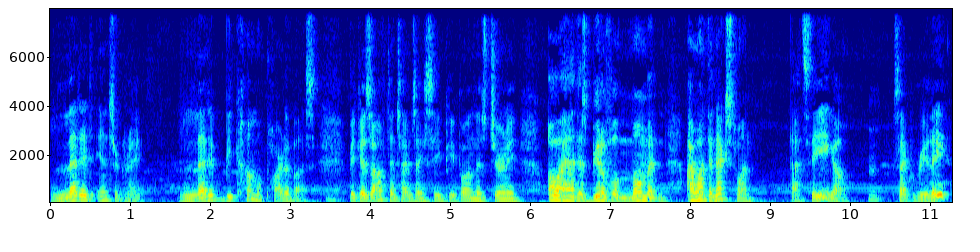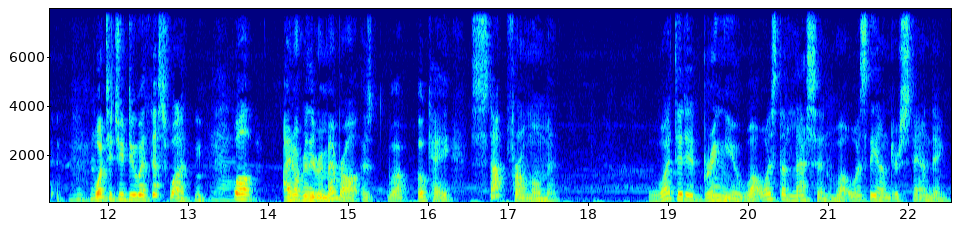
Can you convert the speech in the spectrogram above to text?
Let it integrate. Let it become a part of us. Hmm. Because oftentimes I see people on this journey, oh, I had this beautiful moment, I want the next one. That's the ego. It's like, really? what did you do with this one? Yeah. Well, I don't really remember all. is- Well, okay, stop for a moment. What did it bring you? What was the lesson? What was the understanding?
